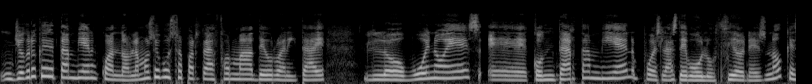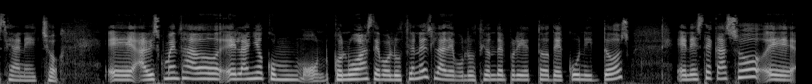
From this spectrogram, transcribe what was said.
Yo creo que también cuando hablamos de vuestra plataforma de Urbanitae, lo bueno es eh, contar también pues las devoluciones ¿no? que se han hecho. Eh, habéis comenzado el año con, nuevas devoluciones, la devolución del proyecto de CUNIT 2. En este caso, eh,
